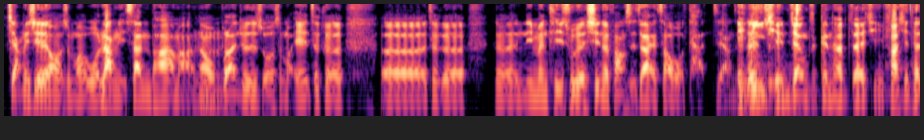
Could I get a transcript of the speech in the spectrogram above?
讲一些哦什么我让你三趴嘛，然后不然就是说什么哎这个呃这个呃你们提出的新的方式再来找我谈这样子。哎，你以前这样子跟他在一起，你发现他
